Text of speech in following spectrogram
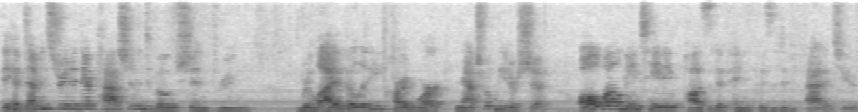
They have demonstrated their passion and devotion through reliability, hard work, natural leadership, all while maintaining positive and inquisitive attitude.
